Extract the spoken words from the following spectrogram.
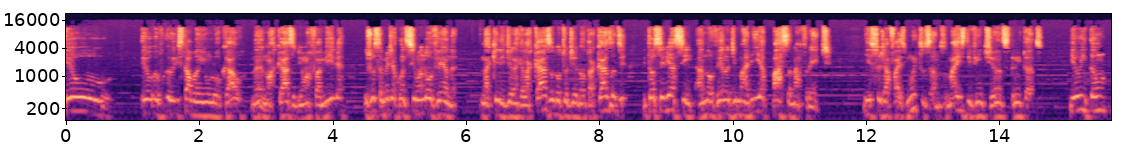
eu, eu, eu estava em um local, né, numa casa de uma família, e justamente acontecia uma novena. Naquele dia naquela casa, no outro dia na outra casa. Então seria assim: a novena de Maria passa na frente. Isso já faz muitos anos, mais de 20 anos, 30 anos. E eu então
